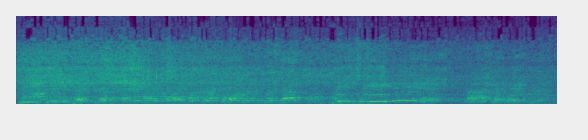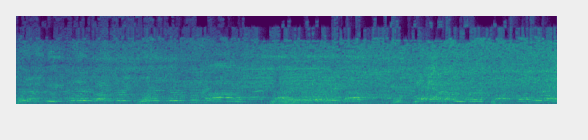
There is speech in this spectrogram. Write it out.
ทีทีผมยังไม่เข้าใจครับจะขอหนึ่งนะครับทีทีนี่น่าจะเป็นชนะติดด้วยความเป็นโชว์เป็นหรือเปล่าใช่เลยครับคุณพ่อให้เลยจับมาด้วย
